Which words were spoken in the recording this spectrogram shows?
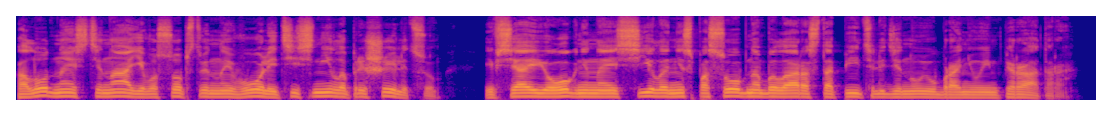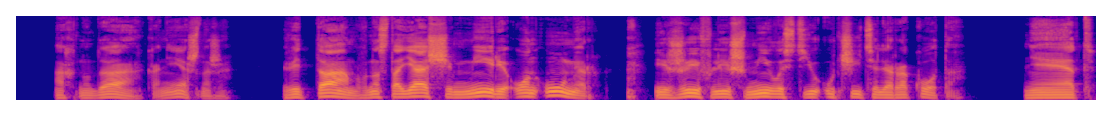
Холодная стена его собственной воли теснила пришелицу, и вся ее огненная сила не способна была растопить ледяную броню императора. Ах, ну да, конечно же. Ведь там, в настоящем мире, он умер и жив лишь милостью учителя Ракота. Нет,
